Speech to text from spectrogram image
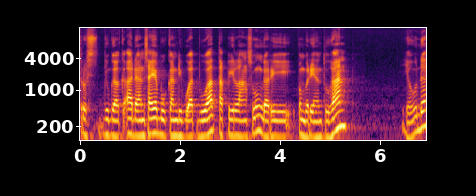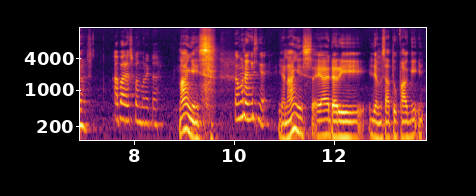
terus juga keadaan saya bukan dibuat-buat tapi langsung dari pemberian Tuhan ya udah. Apa respon mereka? Nangis. Kamu nangis nggak? Ya nangis. Saya dari jam satu pagi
